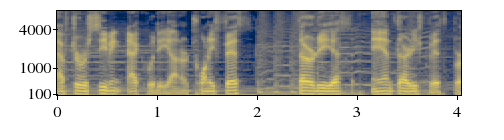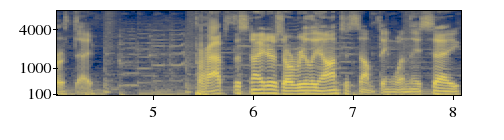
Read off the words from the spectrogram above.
after receiving equity on her 25th, 30th, and 35th birthday. Perhaps the Snyders are really onto something when they say,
